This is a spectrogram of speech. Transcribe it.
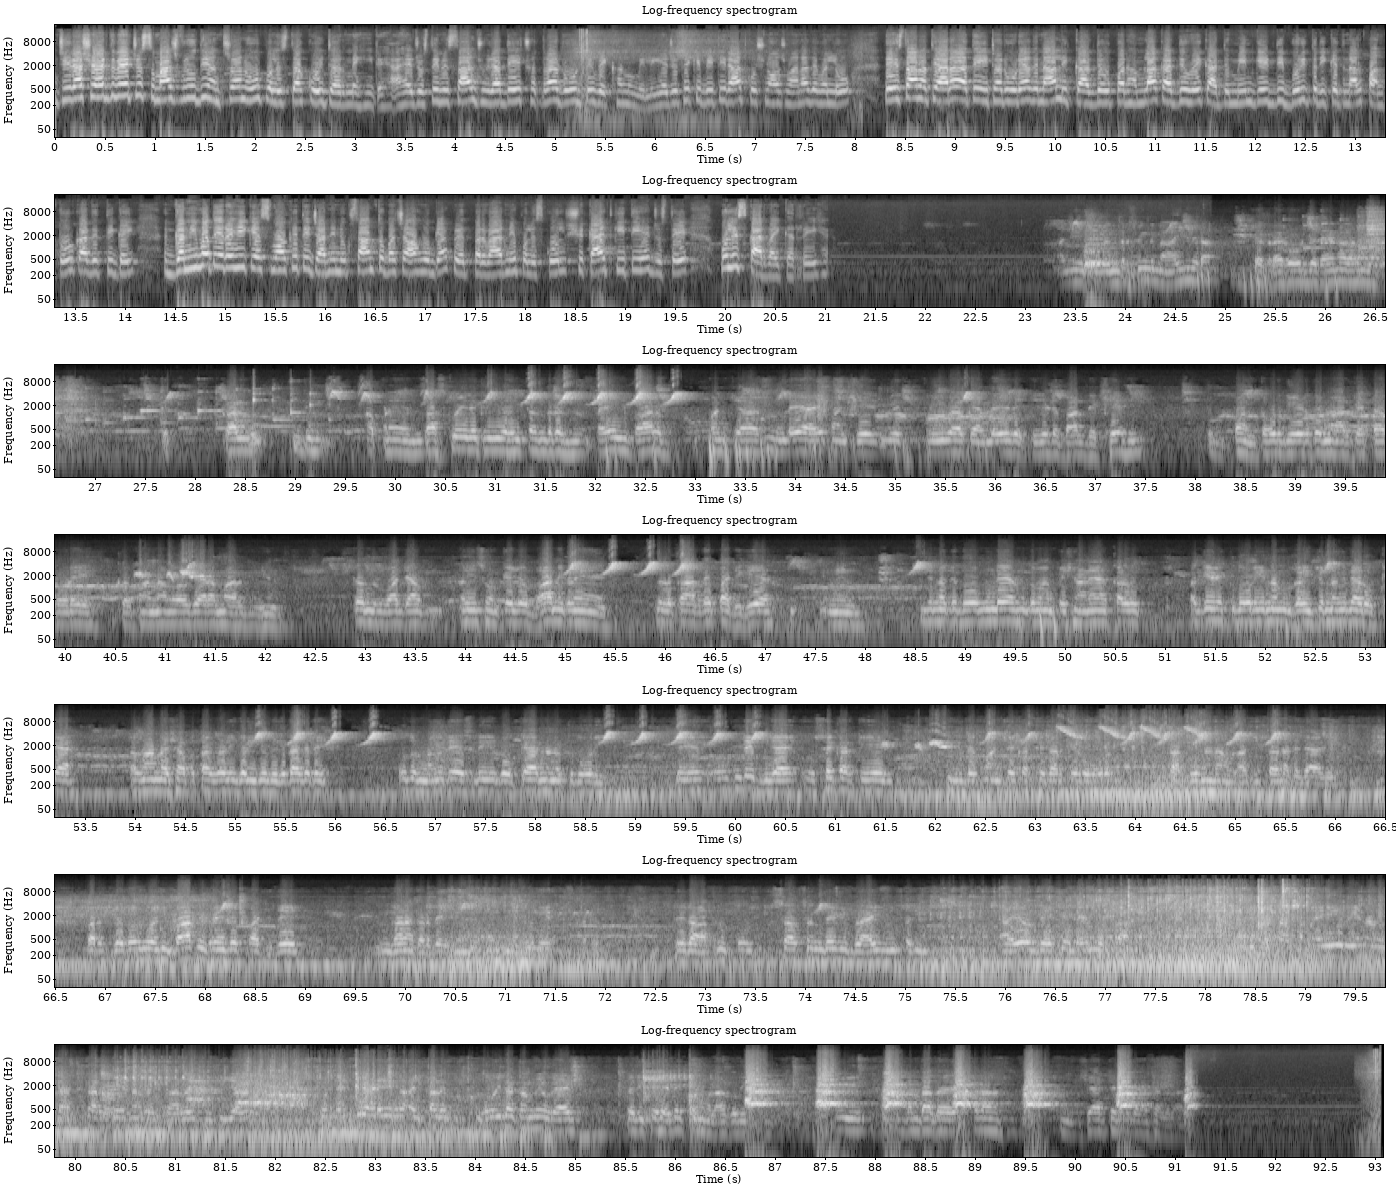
ਜੀਰਾ ਸ਼ਹਿਰ ਦੇ ਵਿੱਚ ਸਮਾਜ ਵਿਰੋਧੀ ਅੰਤਰਾਂ ਨੂੰ ਪੁਲਿਸ ਦਾ ਕੋਈ ਡਰ ਨਹੀਂ ਰਿਹਾ ਹੈ ਜਿਸ ਦੀ ਮਿਸਾਲ ਜੀਰਾ ਦੇ ਛਤਰਾ ਰੋਡ ਤੇ ਵੇਖਣ ਨੂੰ ਮਿਲੀ ਹੈ, ਜਿੱਥੇ ਕਿ ਬੀਤੀ ਰਾਤ ਕੁਝ ਨੌਜਵਾਨਾਂ ਦੇ ਵੱਲੋਂ ਤੇਜ਼ਧਾਰ ਹਥਿਆਰਾਂ ਅਤੇ ਇਟਾ ਰੋੜਿਆਂ ਦੇ ਨਾਲ ਇੱਕ ਘਰ ਦੇ ਉੱਪਰ ਹਮਲਾ ਕਰਦੇ ਹੋਏ ਘਰ ਦੇ ਮੇਨ ਗੇਟ ਦੀ ਬੁਰੀ ਤਰੀਕੇ ਦੇ ਨਾਲ ਪੰਤੋੜ ਕਰ ਦਿੱਤੀ ਗਈ। ਗਨੀਮਤ ਇਹ ਰਹੀ ਕਿ ਇਸ ਮੌਕੇ ਤੇ ਜਾਨੀ ਨੁਕਸਾਨ ਤੋਂ ਬਚਾਅ ਹੋ ਗਿਆ। ਪੀੜਤ ਪਰਿਵਾਰ ਨੇ ਪੁਲਿਸ ਕੋਲ ਸ਼ਿਕਾਇਤ ਕੀਤੀ ਹੈ ਜਿਸ ਤੇ ਪੁਲਿਸ ਕਾਰਵਾਈ ਕਰ ਰਹੀ ਹੈ। ਹਾਂਜੀ, ਸੁਰਿੰਦਰ ਸਿੰਘ ਨਾਂ ਹੀ ਮੇਰਾ ਝਗੜਾ ਰੋਡ ਦੇ ਰਹਿਣ ਵਾਲਾ ਹਾਂ। ਕੱਲ ਦੀ ਆਪਣੇ 10 ਕੁ ਵਜੇ ਦੇ ਕਰੀਬ ਅਸੀਂ ਤਾਂ ਪਏ ਹੀ ਬਾਹਰ, ਪੰਜ ਚਾਰ ਮੁੰਡੇ ਆਏ, ਪੰਜ ਛੇ ਦੇ ਕਰੀਬ ਆ, ਕੈਮਰੇ ਦੇ ਵਿੱਚ ਜਿਹੜੇ ਬਾਹਰ ਦੇਖੇ ਅਸੀਂ ਭੰਨ ਤੋੜ ਗੇਟ ਤੇ ਮਾਰਕੀਟਾਂ ਰੋੜੇ, ਕਿਰਪਾਨਾਂ ਵਗੈਰਾ ਮਾਰ ਗਈਆਂ। ਤੇ ਦਰਵਾਜ਼ਾ ਅਸੀਂ ਸੁਣ ਕੇ ਜੋ ਬਾਹਰ ਨਿਕਲੇ ਲਲਕਾਰ ਦੇ ਭੱਜ ਗਏ ਆ। ਜਿਨ੍ਹਾਂ ਚ ਦੋ ਮੁੰਡੇ ਨੂੰ ਤਾਂ ਮੈਂ ਪਛਾਣਿਆ ਕੱਲ ਅੱਗੇ ਵੀ ਇੱਕ ਦੋ ਵਾਰੀ ਇਹਨਾਂ ਨੂੰ ਗਲੀ ਚ ਲੰਘਦਿਆਂ ਰੋਕਿਆ। ਅਗਾਂ ਨਸ਼ਾ ਪਤਾ ਗਲੀ ਗਲੀ ਚ ਵਿਕਦਾ ਕਿਤੇ। ਉਦੋਂ ਲੰਘਦੇ ਇਸ ਲਈ ਰੋਕਿਆ ਇਹਨਾਂ ਨੂੰ ਇੱਕ ਦੋ ਵਾਰੀ। ਤੇ ਉਹਦੇ ਬਜਾਏ ਉਸੇ ਕਰਕੇ ਮੁੰਡੇ ਪੰਜ ਛੇ ਇਕੱਠੇ ਕਰਕੇ ਹੋਰ ਸਾਡੀ ਇਹਨਾਂ ਨੇ ਹਮਲਾ ਕੀਤਾ ਸਾਡੇ ਜਾ ਕੇ। ਪਰ ਜਦੋਂ ਨੂੰ ਅਸੀਂ ਬਾਹਰ ਨਿਕਲੇ ਤੇ ਭੱਜਦੇ ਗਾਣਾ ਕੱਢਦੇ ਸੀ ਨਿਕਲ ਗਏ। ਤੇ ਰਾਤ ਨੂੰ ਪੁਲਿਸ ਸ਼ਾਸਨ ਦੇ ਵੀ ਬੁਲਾਈ ਨੂੰ ਸਹੀ ਆਏ ਉਹ ਦੇਖ ਕੇ ਗਏ ਮੁੱਕਾ ਮੈਂ ਇਹ ਵੀ ਇਹਨਾਂ ਨੂੰ ਦੱਸ ਕਰਕੇ ਇਹਨਾਂ ਦੀ ਕਾਰਵਾਈ ਕੀਤੀ ਜਾਵੇ ਉਹਦੇ ਦਿਹਾੜੇ ਅੱਜ ਕੱਲ੍ਹ ਲੋਈ ਦਾ ਕੰਮ ਹੀ ਹੋ ਗਿਆ ਹੈ। ਕਦੀ ਕਿਸੇ ਦੇ ਕੋਈ ਹਮਲਾ ਕਰੀ ਕੋਈ ਬੰਦਾ ਤਾਂ ਇਸ ਤਰ੍ਹਾਂ ਸ਼ਹਿਰ ਚ ਨਹੀਂ ਜਾ ਸਕਦਾ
